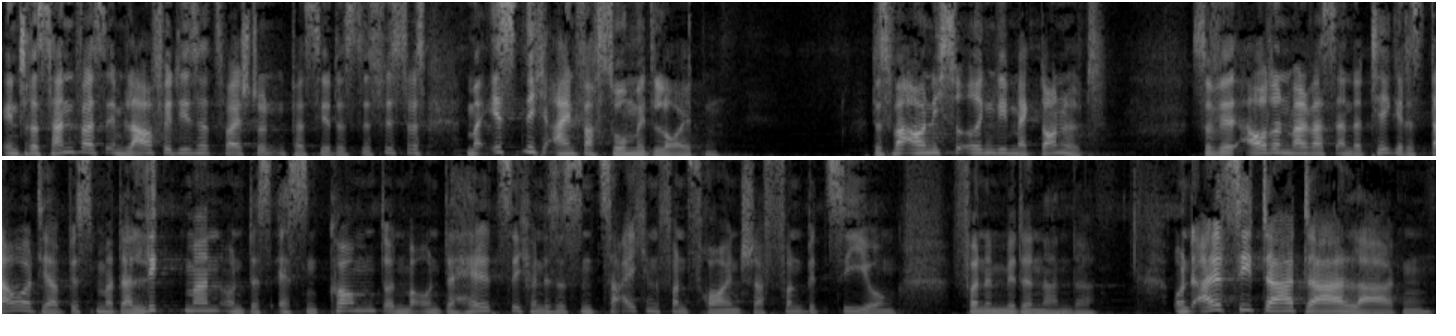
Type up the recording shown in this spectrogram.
Interessant, was im Laufe dieser zwei Stunden passiert ist, das wisst ihr was, man isst nicht einfach so mit Leuten. Das war auch nicht so irgendwie McDonald's. So, wir ordern mal was an der Theke, das dauert ja, bis man, da liegt man und das Essen kommt und man unterhält sich und es ist ein Zeichen von Freundschaft, von Beziehung, von einem Miteinander. Und als sie da, da lagen,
